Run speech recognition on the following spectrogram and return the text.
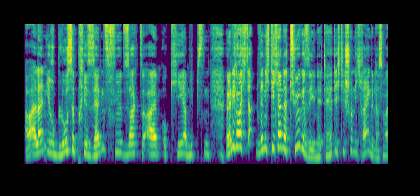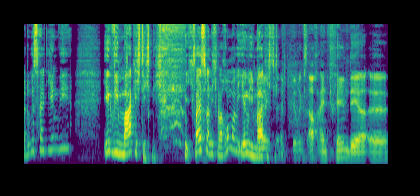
Aber allein ihre bloße Präsenz führt, sagt zu einem, okay, am liebsten, wenn ich euch, wenn ich dich an der Tür gesehen hätte, hätte ich dich schon nicht reingelassen, weil du bist halt irgendwie, irgendwie mag ich dich nicht. Ich weiß noch nicht warum, aber irgendwie mag übrigens, ich dich nicht. Übrigens auch ein Film, der äh,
